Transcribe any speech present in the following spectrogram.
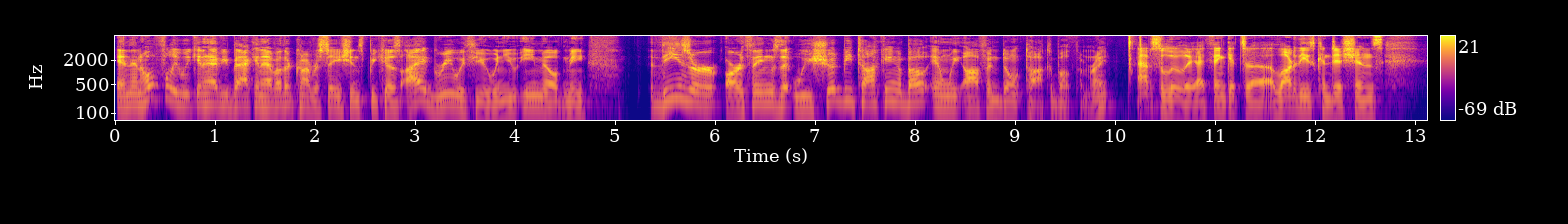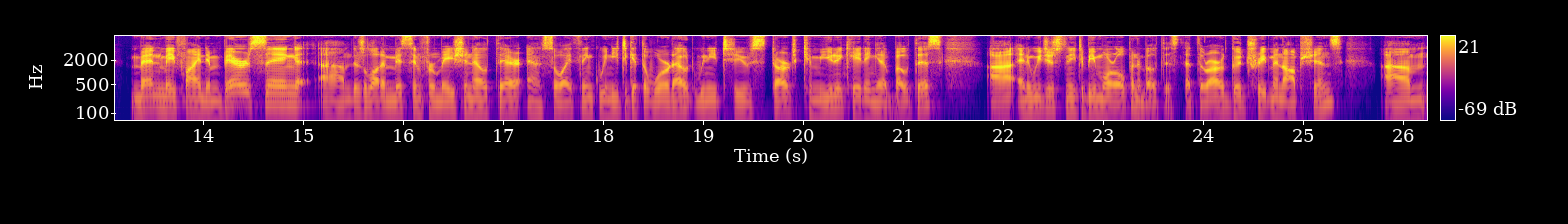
And then hopefully we can have you back and have other conversations because I agree with you when you emailed me these are are things that we should be talking about, and we often don't talk about them, right? Absolutely. I think it's a, a lot of these conditions men may find embarrassing. Um, there's a lot of misinformation out there. And so I think we need to get the word out. We need to start communicating about this. Uh, and we just need to be more open about this that there are good treatment options um,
